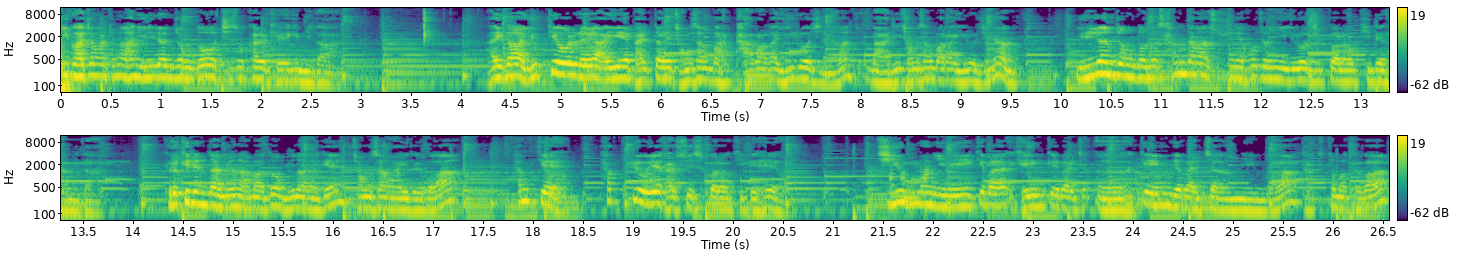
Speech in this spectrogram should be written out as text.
이 과정을 통해 한 1년 정도 지속할 계획입니다. 아이가 6개월 내에 아이의 발달의 정상 발화가 이루어지면 말이 정상 발화가 이루어지면 1년 정도는 상당한 수준의 호전이 이루어질 거라고 기대를 합니다. 그렇게 된다면 아마도 무난하게 정상 아이들과 함께 학교에 갈 수 있을 거라고 기대해요. 지유 부모님이 개발, 게임 개발자, 어, 게임 개발자님과 닥터토마토가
